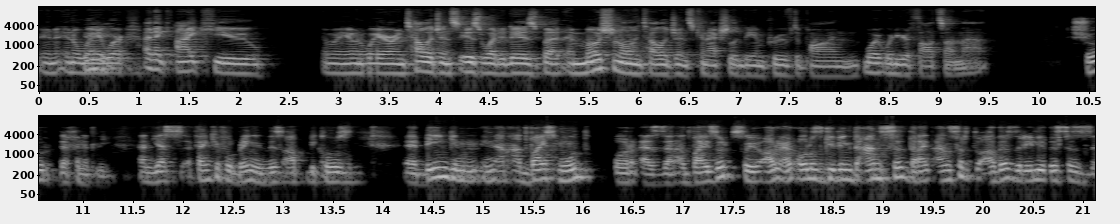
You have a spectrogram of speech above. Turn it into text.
in in a way mm-hmm. where I think IQ, in a way, our intelligence is what it is, but emotional intelligence can actually be improved upon. What, what are your thoughts on that? Sure, definitely. And yes, thank you for bringing this up because uh, being in, in an advice mood or as an advisor so you are, always giving the answer the right answer to others really this is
